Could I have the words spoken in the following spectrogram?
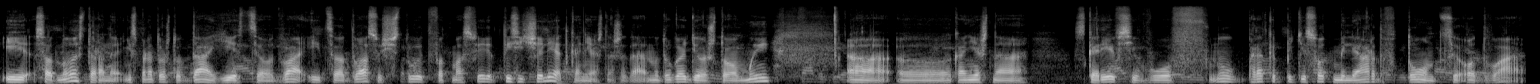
И с одной стороны, несмотря на то, что да, есть СО2, и СО2 существует в атмосфере тысячи лет, конечно же, да, но другое дело, что мы, а, э, конечно, скорее всего, ну, порядка 500 миллиардов тонн СО2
